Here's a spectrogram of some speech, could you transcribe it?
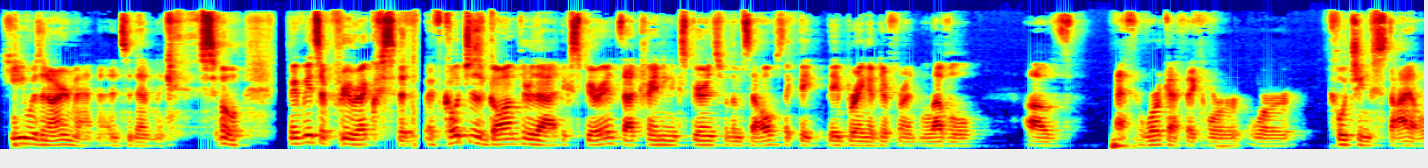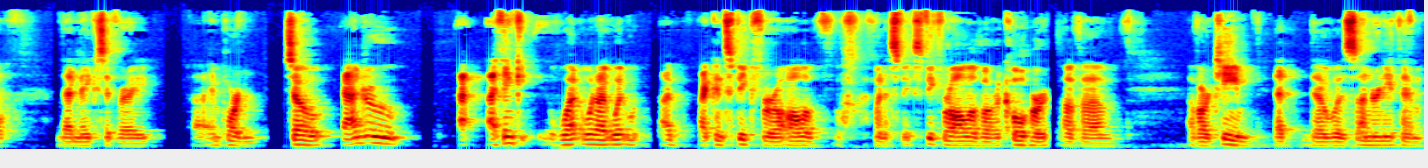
He was an Ironman, incidentally. so maybe it's a prerequisite. If coaches have gone through that experience, that training experience for themselves, like they, they bring a different level of work ethic or, or coaching style that makes it very uh, important. So Andrew, I, I, think what, what I, what I, I can speak for all of, when I speak, speak for all of our cohort of, um, of our team that, that was underneath him.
